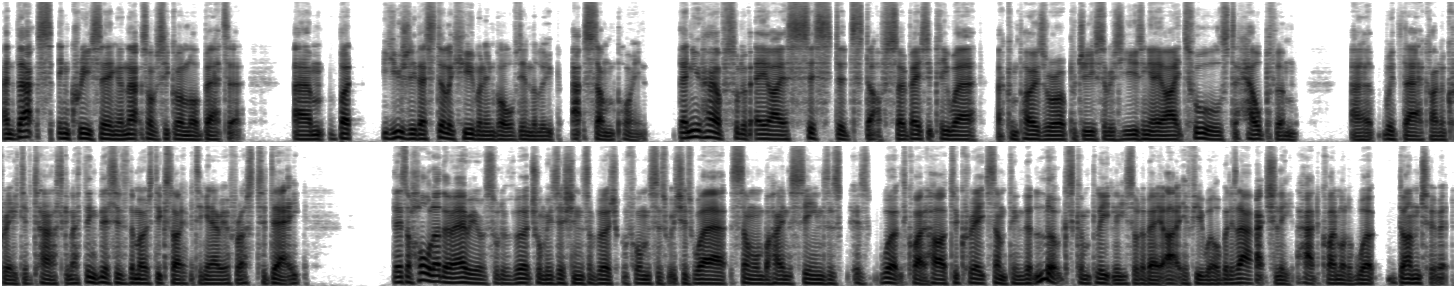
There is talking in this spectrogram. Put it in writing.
And that's increasing, and that's obviously gone a lot better. Um, but usually there's still a human involved in the loop at some point. Then you have sort of AI assisted stuff. So basically, where a composer or a producer is using AI tools to help them uh, with their kind of creative task. And I think this is the most exciting area for us today there's a whole other area of sort of virtual musicians and virtual performances, which is where someone behind the scenes has, has, worked quite hard to create something that looks completely sort of AI, if you will, but has actually had quite a lot of work done to it.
